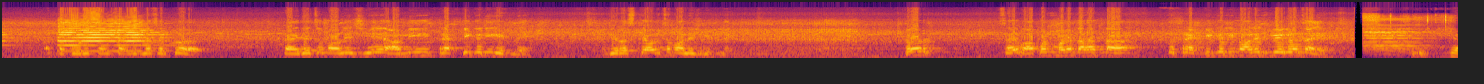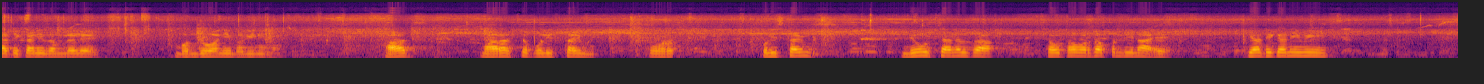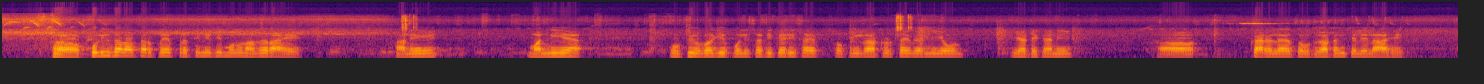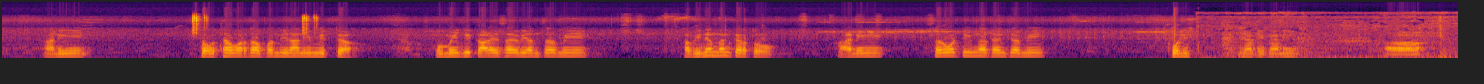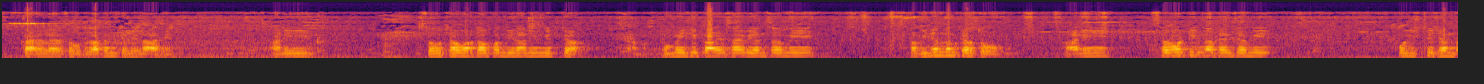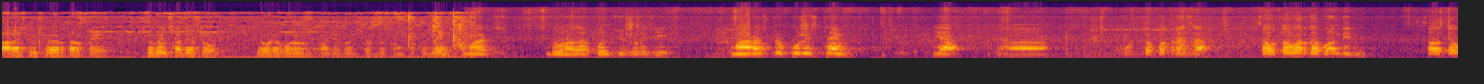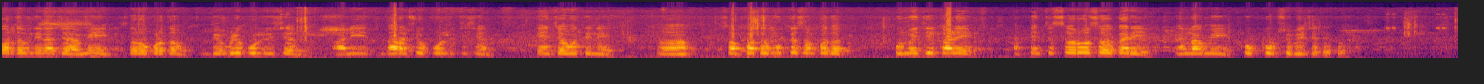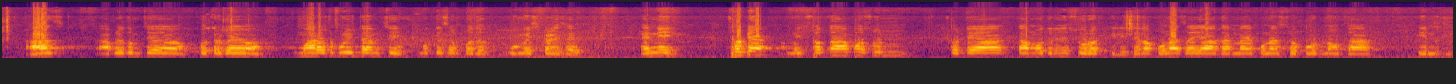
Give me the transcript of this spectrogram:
आता कोरे साहेब सांगितल्यासारखं कायद्याचं नॉलेज हे आम्ही प्रॅक्टिकली घेतलंय. म्हणजे रस्त्यावरचं नॉलेज घेतलंय. तर साहेब आपण म्हणत आहात ना तर प्रॅक्टिकली नॉलेज वेगळंच आहे. या ठिकाणी जमलेले बंधू आणि भगिनींनो आज महाराष्ट्र पोलीस टाईम वर पोलीस टाईम्स न्यूज चॅनलचा चौथा वर्धापन दिन आहे. या ठिकाणी मी पोलीस दलातर्फे प्रतिनिधी म्हणून हजर आहे. आणि माननीय उपविभागीय पोलीस अधिकारी साहेब स्वप्नील राठोड साहेब यांनी येऊन या ठिकाणी कार्यालयाचं उद्घाटन केलेलं आहे. आणि चौथ्या वर्धापन दिनानिमित्त उमेशजी काळेसाहेब यांचं मी अभिनंदन करतो आणि सर्व टीमना त्यांच्या मी पोलीस या ठिकाणी कार्यालयाचं उद्घाटन केलेलं आहे. आणि चौथ्या वर्धापन दिनानिमित्त उमेशजी काळेसाहेब यांचं मी अभिनंदन करतो आणि सर्व टीमला त्यांच्या मी पोलीस स्टेशन धाराशिव शहरतर्फे शुभेच्छा देतो. एवढे बोलून माझे दोन शब्द संपतो जय मार्च दोन हजार पंचवीस रोजी महाराष्ट्र पोलीस टाईम या वृत्तपत्राचा चौथा वर्धापन दिन. चौथ्या वर्धापन दिनाच्या मी सर्वप्रथम बेंबळी पोलीस स्टेशन आणि धाराशिव पोलीस स्टेशन यांच्या वतीने संपादक मुख्य संपादक उमेशजी काळे आणि त्यांचे सर्व सहकारी यांना मी खूप खूप शुभेच्छा देतो. आज आपल्या तुमच्या पत्रकार महाराष्ट्र पोलीस टाईमचे मुख्य संपादक उमेश काळे साहेब यांनी छोट्या म्हणजे स्वतःपासून छोट्या कामातून सुरुवात केली. त्यांना कोणाचाही आधार नाही कोणाचा सपोर्ट नव्हता.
